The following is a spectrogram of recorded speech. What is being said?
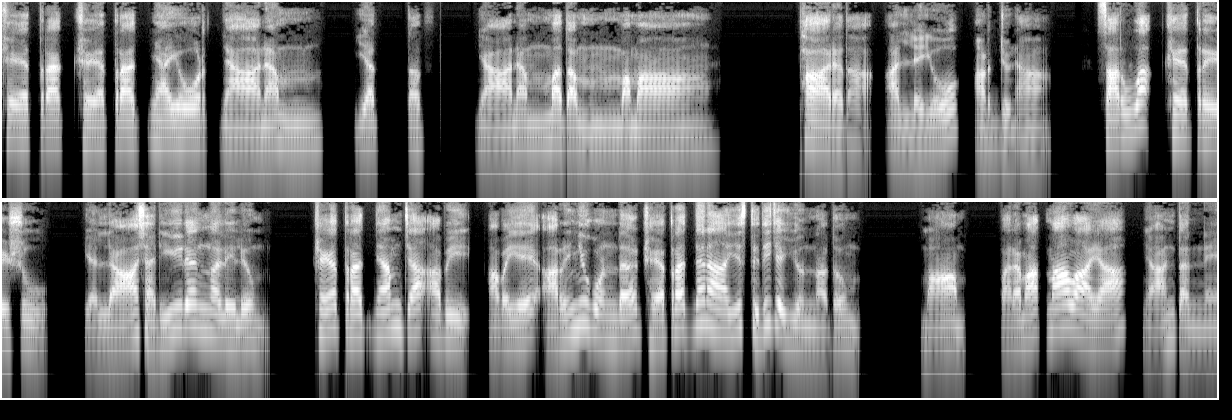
ക്ഷേത്രക്ഷേത്രജ്ഞയോർജ്ഞാനം യത്തത് ജ്ഞാനം മതം മമ. ഭാരത അല്ലയോ അർജുന? സർവക്ഷേത്രേഷു എല്ലാ ശരീരങ്ങളിലും ക്ഷേത്രജ്ഞം ച അഭി അവയെ അറിഞ്ഞുകൊണ്ട് ക്ഷേത്രജ്ഞനായി സ്ഥിതി ചെയ്യുന്നതും മാം പരമാത്മാവായ ഞാൻ തന്നെ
